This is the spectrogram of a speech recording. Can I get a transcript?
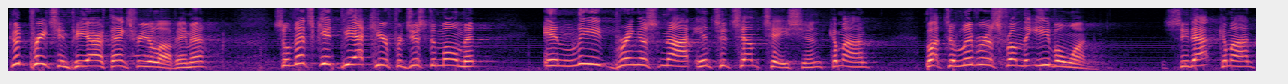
Good preaching, PR. Thanks for your love. Amen. So let's get back here for just a moment and lead, bring us not into temptation. Come on. But deliver us from the evil one. See that? Come on.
